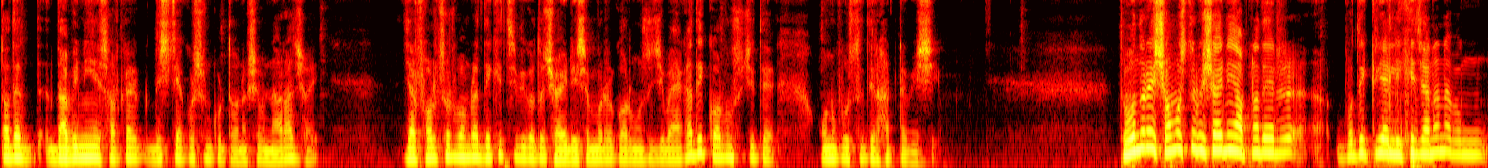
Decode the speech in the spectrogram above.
তাদের দাবি নিয়ে সরকারের দৃষ্টি আকর্ষণ করতে অনেক সময় নারাজ হয়। যার ফলস্বরূপ আমরা দেখেছি বিগত ছয় ডিসেম্বরের কর্মসূচি বা একাধিক কর্মসূচিতে অনুপস্থিতির হারটা বেশি। তো বন্ধুরা, এই সমস্ত বিষয় নিয়ে আপনাদের প্রতিক্রিয়া লিখে জানান এবং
